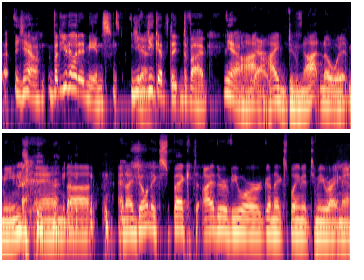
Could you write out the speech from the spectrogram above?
Uh, yeah, but you know what it means. You Yeah. you get the, the vibe. Yeah. I, Yeah. I do not know what it means, and uh, and I don't expect either of you are going to explain it to me right now.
